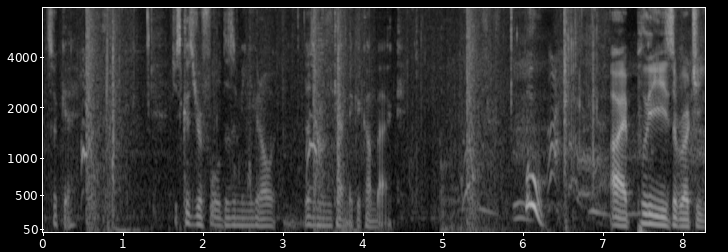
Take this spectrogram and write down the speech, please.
It's okay. Just because you're a fool doesn't mean you can al- doesn't mean you can't make a comeback. Woo! Alright, please, Orochi.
